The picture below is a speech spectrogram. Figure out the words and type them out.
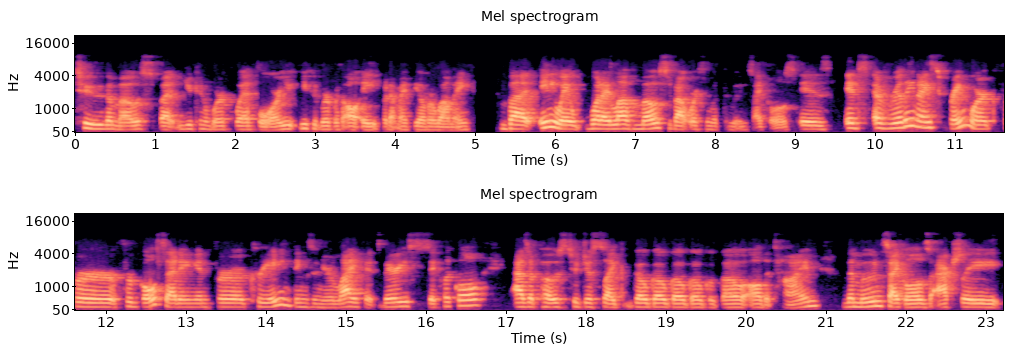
two the most, but you can work with four. You you could work with all eight, but it might be overwhelming. But anyway, what I love most about working with the moon cycles is it's a really nice framework for for goal setting and for creating things in your life. It's very cyclical as opposed to just like go go go go go go all the time the moon cycles actually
